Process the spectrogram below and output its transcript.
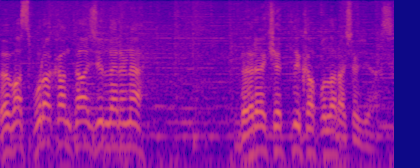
ve Vasburakan tacirlerine bereketli kapılar açacağız.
